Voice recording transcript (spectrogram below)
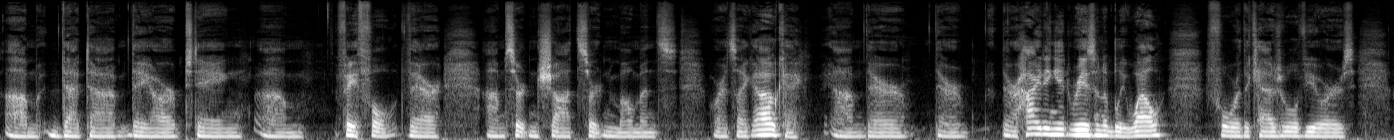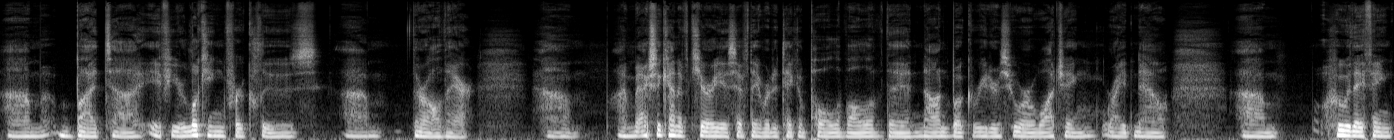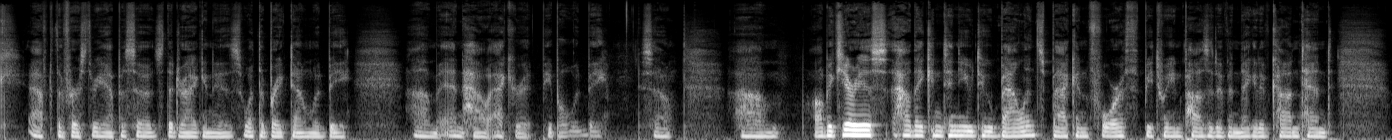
um, that uh, they are staying um, faithful there. Um, certain shots, certain moments where it's like, okay, um, they're they're they're hiding it reasonably well for the casual viewers. Um, but uh, if you're looking for clues, um, they're all there. I'm actually kind of curious if they were to take a poll of all of the non book readers who are watching right now, um, who they think after the first three episodes the dragon is, what the breakdown would be, um, and how accurate people would be. So um, I'll be curious how they continue to balance back and forth between positive and negative content.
